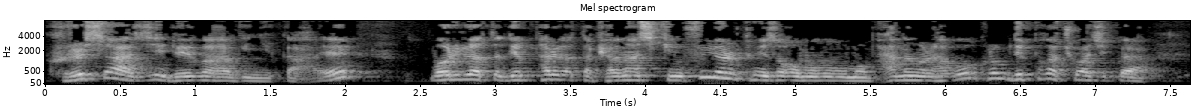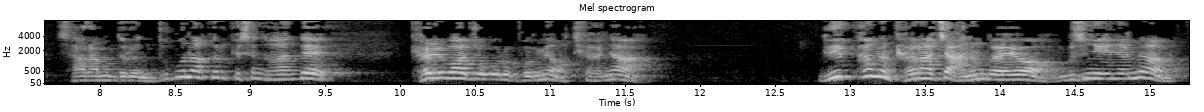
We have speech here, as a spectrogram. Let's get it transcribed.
그럴싸하지 뇌과학이니까. 예? 머리를 갖다 뇌파를 갖다 변화시키는 훈련을 통해서 어머머머 반응을 하고 그럼 뇌파가 좋아질 거야. 사람들은 누구나 그렇게 생각하는데 결과적으로 보면 어떻게 하냐? 뇌파는 변하지 않은 거예요. 무슨 얘기냐면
